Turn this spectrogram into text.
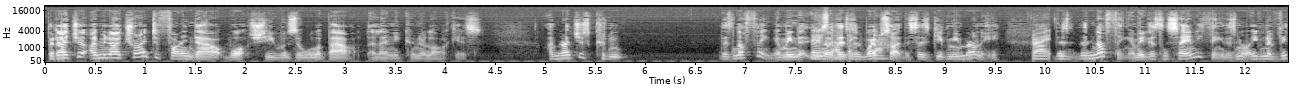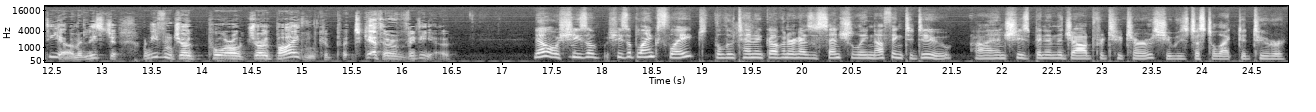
But I, ju- I mean, I tried to find out what she was all about, Eleni Kounalakis. I mean, I just couldn't. There's nothing. I mean, There's you know, there's a nothing, yeah. website that says "Give me money." Right. There's, there's nothing. I mean, it doesn't say anything. There's not even a video. I mean, at least, I mean, even Joe, poor old Joe Biden could put together a video. No, she's a she's a blank slate. The lieutenant governor has essentially nothing to do, uh, and she's been in the job for two terms. She was just elected to her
